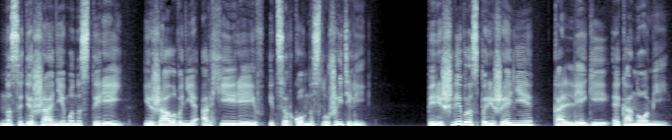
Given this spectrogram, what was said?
на содержание монастырей и жалование архиереев и церковнослужителей, перешли в распоряжение коллегии экономии,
